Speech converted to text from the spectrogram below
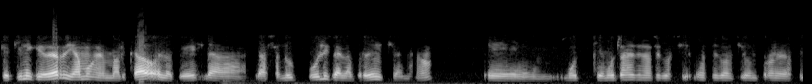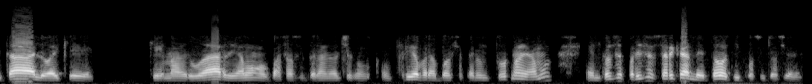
que tiene que ver, digamos, enmarcado en lo que es la, la salud pública en la provincia, ¿no? Eh, que muchas veces no se, consigue, consigue un turno en el hospital o hay que, que madrugar, digamos, o pasarse toda la noche con, frío para poder sacar un turno, digamos. Entonces, por eso cerca de todo tipo de situaciones.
